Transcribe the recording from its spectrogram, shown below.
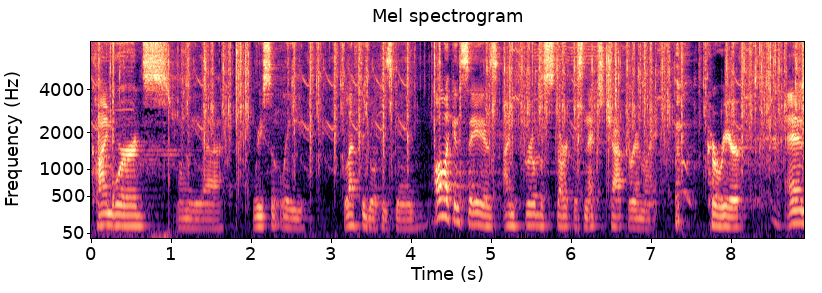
Kind words when we uh, recently left the Yorkies game. All I can say is I'm thrilled to start this next chapter in my career and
